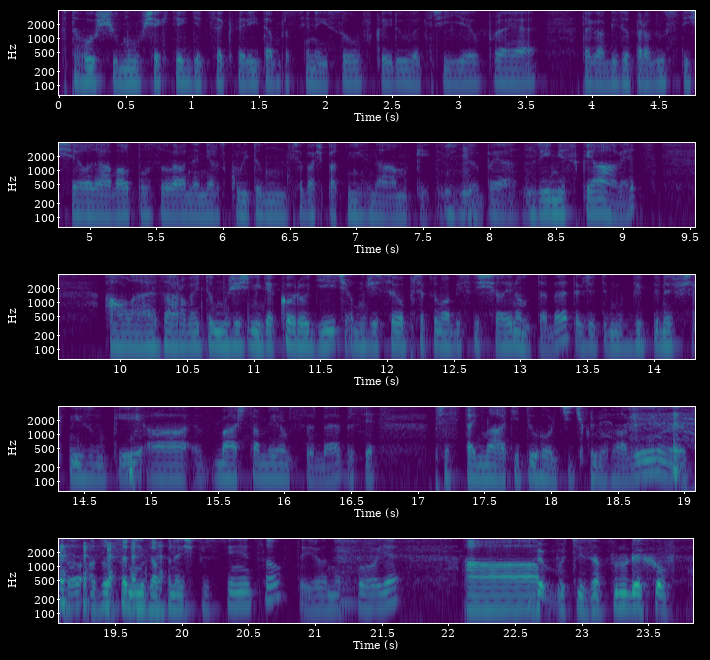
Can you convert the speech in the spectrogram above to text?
v toho šumu všech těch děcek, který tam prostě nejsou v klidu ve třídě úplně, tak abys opravdu slyšel, dával pozor a neměl kvůli tomu třeba špatný známky. Takže to je úplně zřejmě skvělá věc. ale zároveň to můžeš mít jako rodič a můžeš se ho přepnout, aby slyšel jenom tebe, takže ty mu vypneš všechny zvuky a máš tam jenom sebe, prostě přestaň mlátit tu holčičku do hlavy nebo něco a zase mu zapneš prostě něco, takže on je v pohodě. A Nebo ti zapnu dechovku.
